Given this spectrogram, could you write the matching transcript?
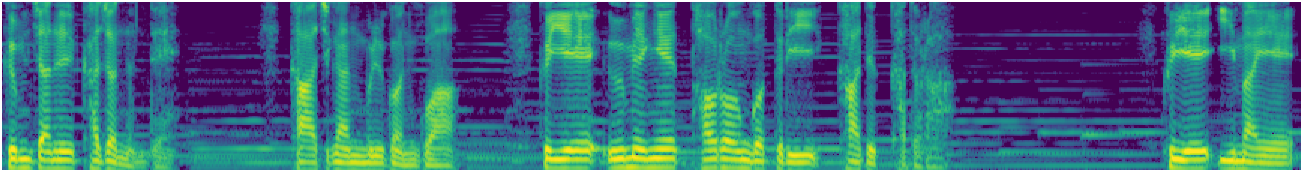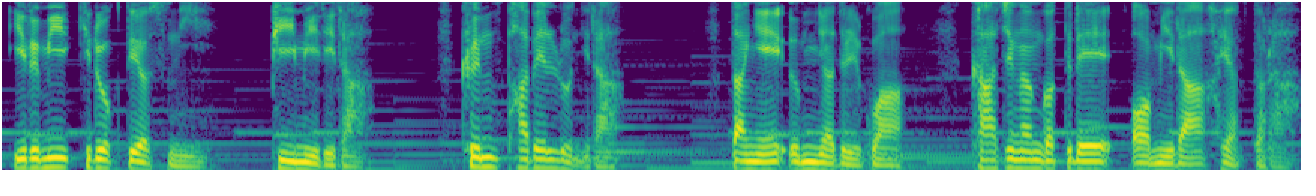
금잔을 가졌는데 가증한 물건과 그의 음행에 더러운 것들이 가득하더라. 그의 이마에 이름이 기록되었으니 비밀이라 큰 바벨론이라 땅의 음녀들과 가증한 것들의 어미라 하였더라.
